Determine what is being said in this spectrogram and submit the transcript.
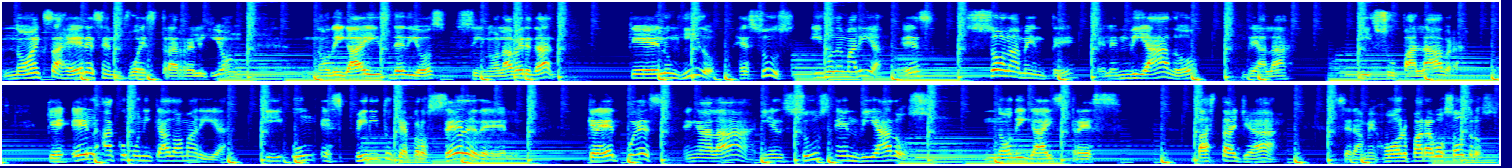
no exageres en vuestra religión. No digáis de Dios sino la verdad. Que el ungido, Jesús, hijo de María, es solamente el enviado de Alá y su palabra, que él ha comunicado a María y un espíritu que procede de él. Creed pues en Alá y en sus enviados. No digáis tres. Basta ya será mejor para vosotros.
